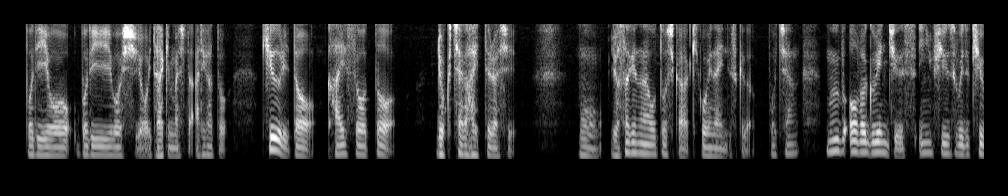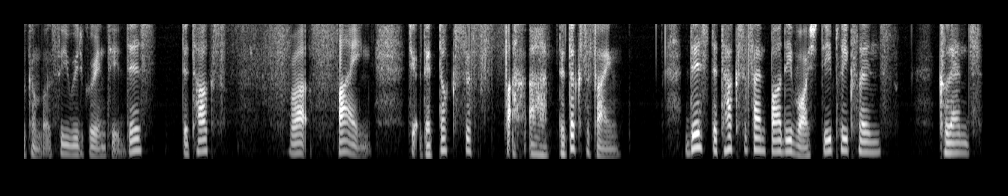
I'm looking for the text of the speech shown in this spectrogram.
ボディをボディウォッシュをいただきました。ありがとう。きゅうりと海藻と緑茶が入ってるらしい。もう良さげな音しか聞こえないんですけど。ぼちゃん Move over green juice infused with cucumber. Seaweed green tea. This detox detoxifying 違う detoxify あ detoxifying This detoxifying body wash deeply cleanse cleanse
